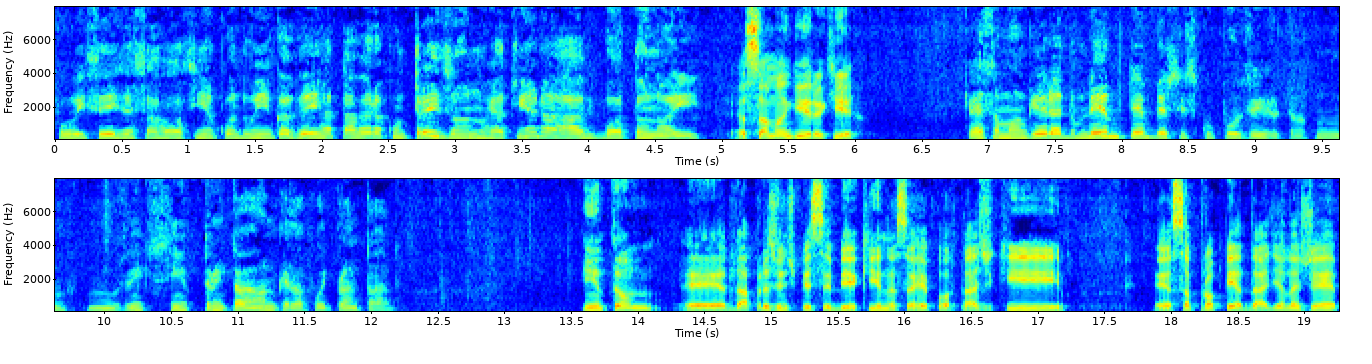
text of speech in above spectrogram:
foi e fez essa rocinha. Quando o Inca veio, já estava era com 3 anos, já tinha a ave botando aí. Essa mangueira aqui, Essa mangueira é do mesmo tempo desses cupuzeiros, está com uns 25, 30 anos que ela foi plantada. Então, é, dá para a gente perceber aqui nessa reportagem que essa propriedade ela já é,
